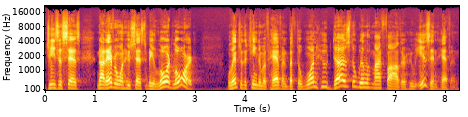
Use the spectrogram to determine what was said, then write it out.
Jesus says, Not everyone who says to me, Lord, Lord, will enter the kingdom of heaven, but the one who does the will of my Father who is in heaven.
